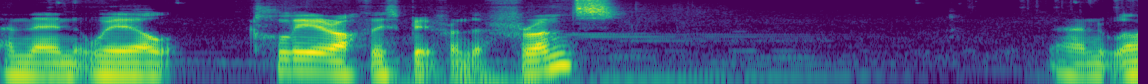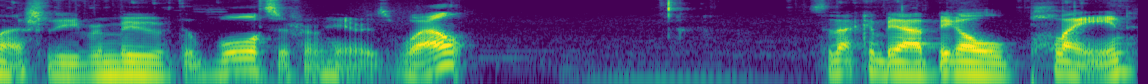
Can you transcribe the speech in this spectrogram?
And then we'll clear off this bit from the front. And we'll actually remove the water from here as well. So that can be our big old plain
